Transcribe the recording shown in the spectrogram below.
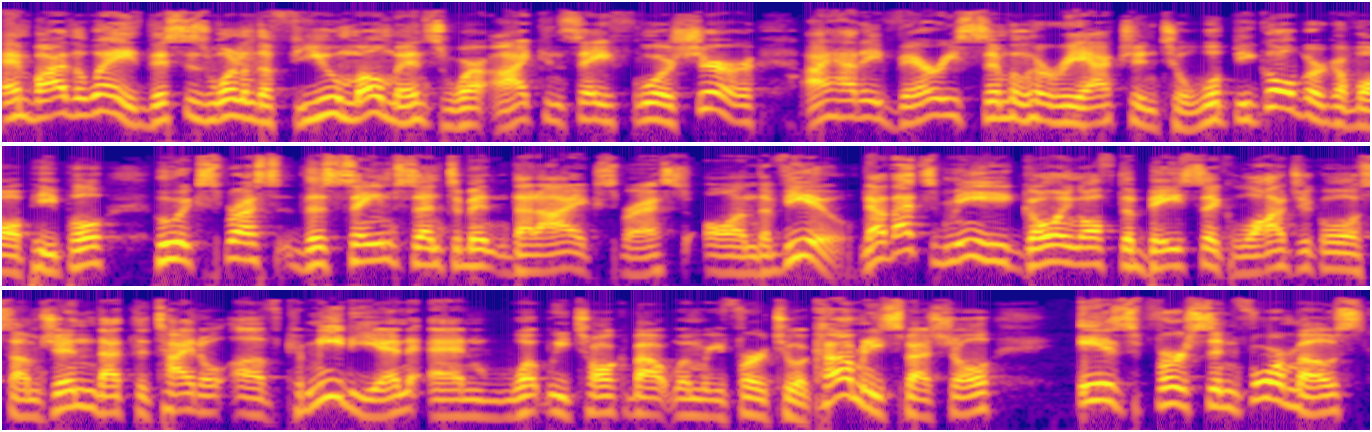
And by the way, this is one of the few moments where I can say for sure I had a very similar reaction to Whoopi Goldberg of all people who expressed the same sentiment that I expressed on The View. Now that's me going off the basic logical assumption that the title of comedian and what we talk about when we refer to a comedy special is first and foremost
